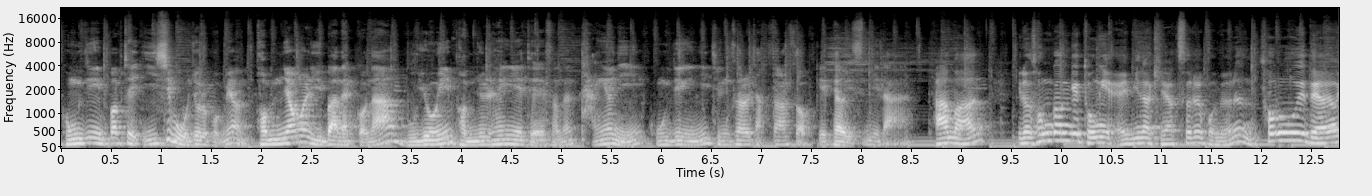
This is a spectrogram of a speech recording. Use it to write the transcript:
공증인법 제25조를 보면 법령을 위반했거나 무효인 법률 행위에 대해서는 당연히 공증인이 증서를 작성할 수 없게 되어 있습니다. 다만 이런 성관계 동의 앱이나 계약서를 보면은 서로에 대하여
